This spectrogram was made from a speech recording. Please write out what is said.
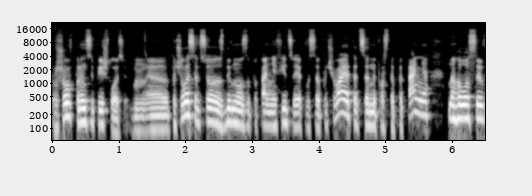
пройшов, в принципі, йшлося. Е, Почалося все з дивного запитання Фіцо. Як ви себе почуваєте? Це не просте питання, наголосив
